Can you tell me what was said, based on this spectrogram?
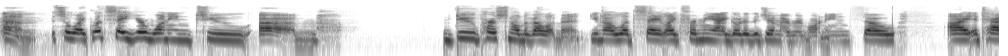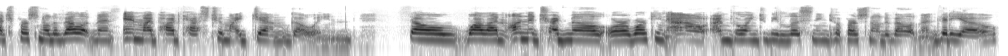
Um, so like let's say you're wanting to um do personal development. You know, let's say like for me I go to the gym every morning. So I attach personal development and my podcast to my gym going. So while I'm on the treadmill or working out, I'm going to be listening to a personal development video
